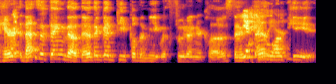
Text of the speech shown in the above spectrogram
Here, that's the thing though. They're the good people to meet with food on your clothes. They're yeah. they're more key.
